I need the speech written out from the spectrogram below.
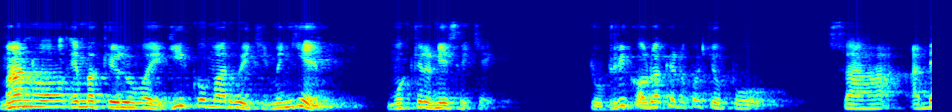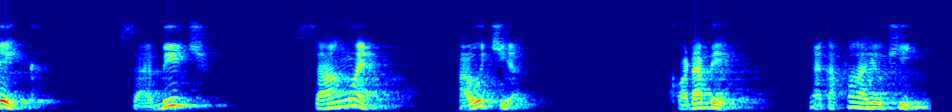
Mano ema kelowa e giko mar weche manyien mwakelo ni sechegi. Tudri kodwa kendo kochopo saa adek, saa abich, saa ang'wen, auchiel, kod abiriyo nyaka apar gariyo okinyi.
